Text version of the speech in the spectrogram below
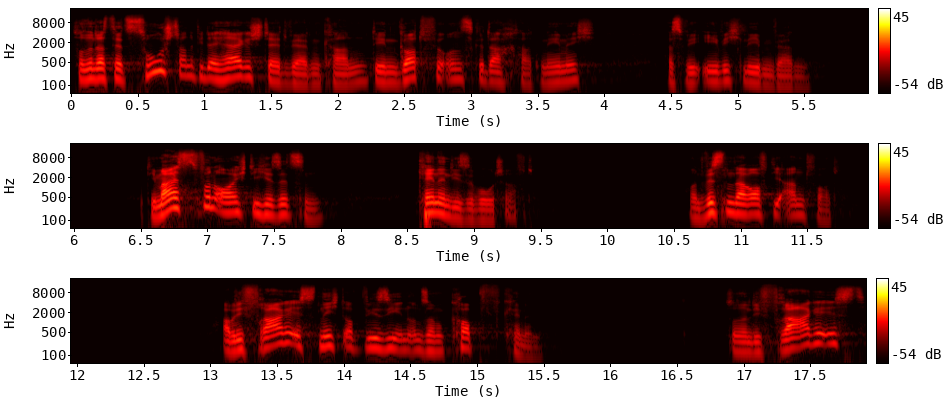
sondern dass der Zustand wiederhergestellt werden kann, den Gott für uns gedacht hat, nämlich, dass wir ewig leben werden. Die meisten von euch, die hier sitzen, kennen diese Botschaft und wissen darauf die Antwort. Aber die Frage ist nicht, ob wir sie in unserem Kopf kennen, sondern die Frage ist,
